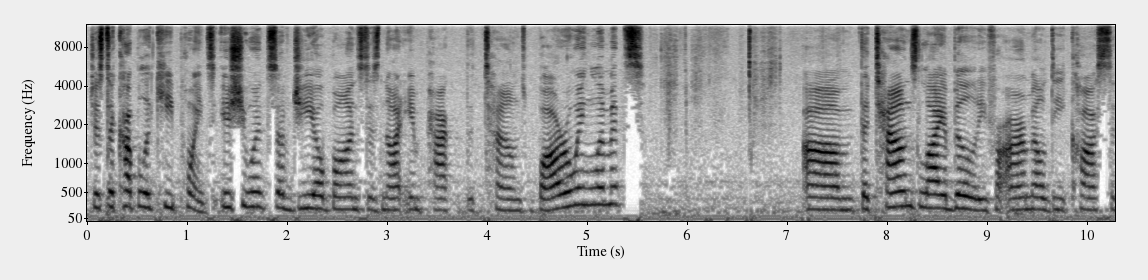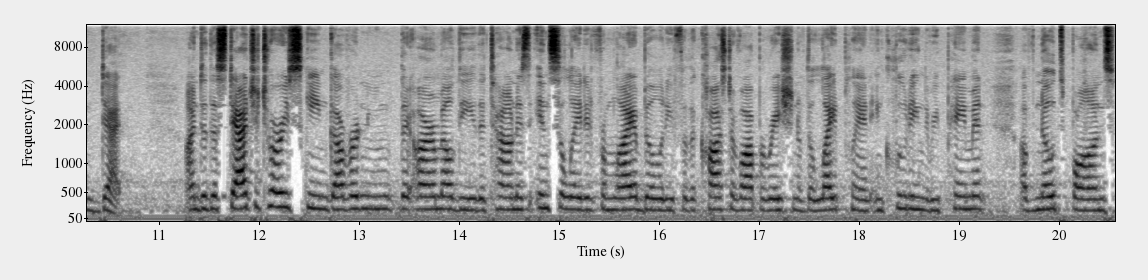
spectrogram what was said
Just a couple of key points. Issuance of GO bonds does not impact the town's borrowing limits. Um, the town's liability for RMLD costs and debt. Under the statutory scheme governing the RMLD, the town is insulated from liability for the cost of operation of the light plant, including the repayment of notes bonds,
